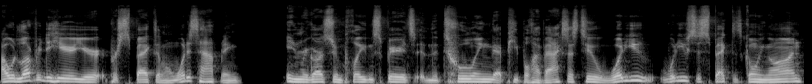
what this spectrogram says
I would love to hear your perspective on what is happening in regards to employee experience and the tooling that people have access to. What do you what do you suspect is going on?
